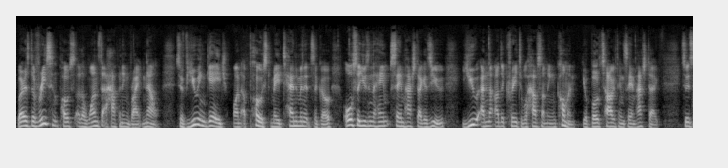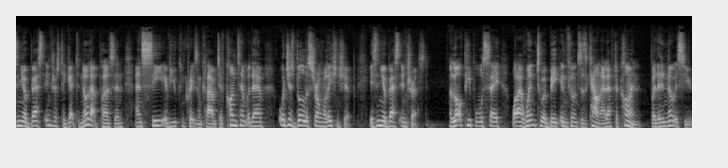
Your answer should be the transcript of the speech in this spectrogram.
Whereas the recent posts are the ones that are happening right now. So if you engage on a post made 10 minutes ago, also using the same hashtag as you, you and that other creator will have something in common. You're both targeting the same hashtag. So it's in your best interest to get to know that person and see if you can create some collaborative content with them or just build a strong relationship. It's in your best interest. A lot of people will say, Well, I went to a big influencer's account, I left a comment, but they didn't notice you.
